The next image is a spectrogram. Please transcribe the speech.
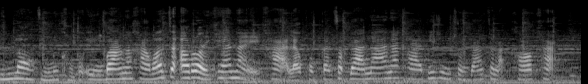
ลิ้มลองฝีมือของตัวเองบ้างนะคะ ว่าจะอร่อยแค่ไหนค่ะ แล้วพบกันสัปดาห์หน้านะคะ ที่ชุมชนบ้านสลักข้อค่ะตอค่ะ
